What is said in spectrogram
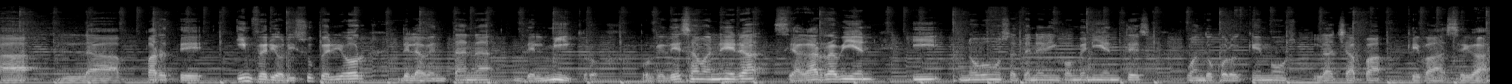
a la parte inferior y superior de la ventana del micro porque de esa manera se agarra bien y no vamos a tener inconvenientes cuando coloquemos la chapa que va a cegar.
